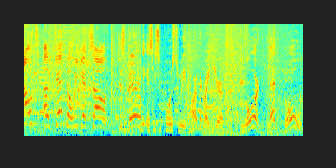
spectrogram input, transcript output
out again, no, he gets out, just barely. Is he supposed to really target right here? Lord, let go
